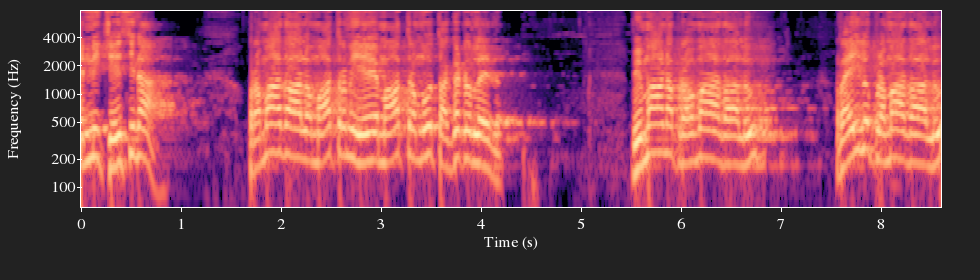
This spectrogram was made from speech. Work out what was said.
ఎన్ని చేసినా ప్రమాదాలు మాత్రం ఏ మాత్రము తగ్గటం లేదు విమాన ప్రమాదాలు రైలు ప్రమాదాలు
